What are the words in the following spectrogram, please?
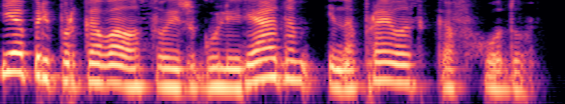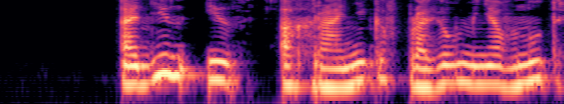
Я припарковала свои «Жигули» рядом и направилась ко входу. Один из охранников провел меня внутрь,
